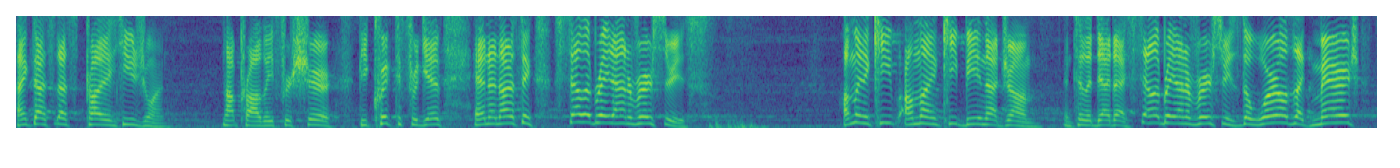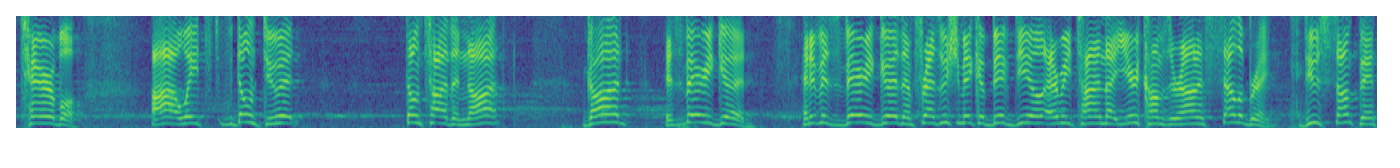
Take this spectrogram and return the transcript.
I think that's, that's probably a huge one. Not probably, for sure. Be quick to forgive. And another thing, celebrate anniversaries. I'm gonna keep I'm gonna keep beating that drum until the dead die. Celebrate anniversaries. The world's like marriage, terrible. Ah, wait, don't do it. Don't tie the knot. God is very good. And if it's very good, then friends, we should make a big deal every time that year comes around and celebrate. Do something.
